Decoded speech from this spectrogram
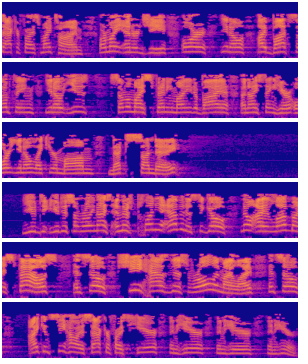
sacrificed my time or my energy, or, you know, I bought something, you know, used some of my spending money to buy a, a nice thing here, or, you know, like your mom next Sunday you do, you do something really nice. And there's plenty of evidence to go, no, I love my spouse, and so she has this role in my life, and so I can see how I sacrifice here and here and here and here.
